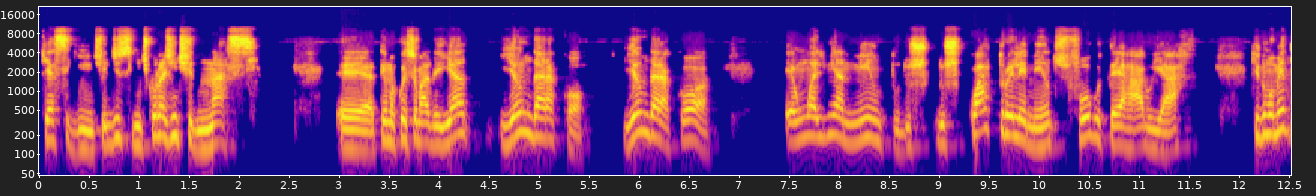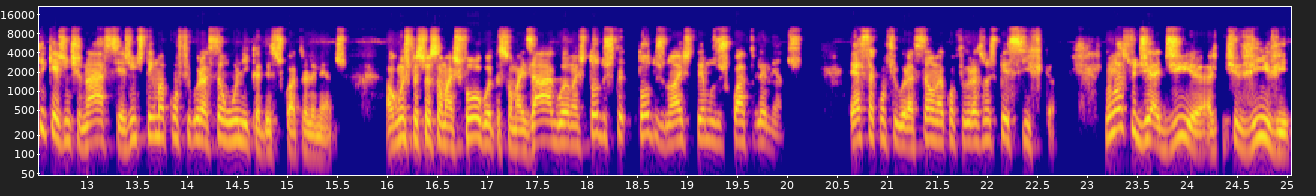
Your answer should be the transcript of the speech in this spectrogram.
que é a seguinte: ele diz o seguinte, quando a gente nasce, é, tem uma coisa chamada Yandaracó. Yandaracó é um alinhamento dos, dos quatro elementos, fogo, terra, água e ar, que no momento em que a gente nasce, a gente tem uma configuração única desses quatro elementos. Algumas pessoas são mais fogo, outras são mais água, mas todos, todos nós temos os quatro elementos. Essa configuração é uma configuração específica. No nosso dia a dia, a gente vive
